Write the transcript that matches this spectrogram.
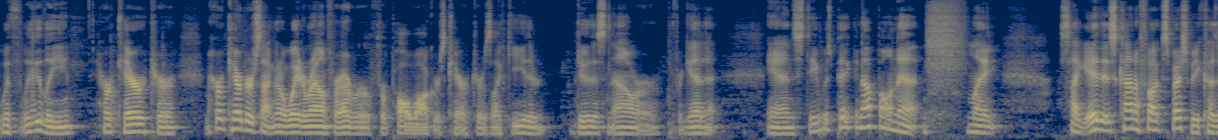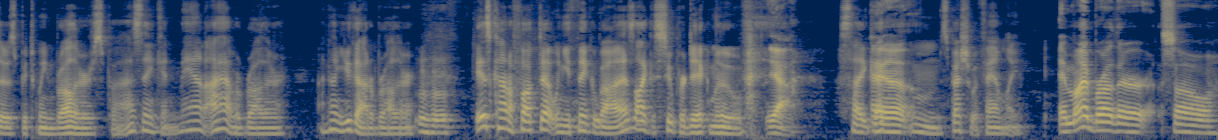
with Leelee, her character, her character's not gonna wait around forever for Paul Walker's character. It's like you either do this now or forget it. And Steve was picking up on that. like, it's like it is kind of fucked, especially because it was between brothers. But I was thinking, man, I have a brother. I know you got a brother. It's kind of fucked up when you think about it. It's like a super dick move. Yeah. It's like, Uh, mm, especially with family. And my brother, so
